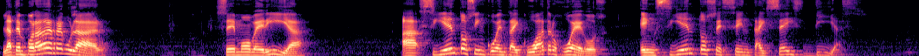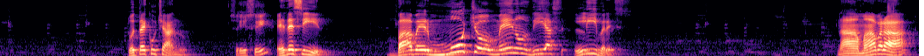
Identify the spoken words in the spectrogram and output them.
La temporada regular se movería a 154 juegos en 166 días. ¿Tú estás escuchando? Sí, sí. Es decir, va a haber mucho menos días libres. Nada más habrá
